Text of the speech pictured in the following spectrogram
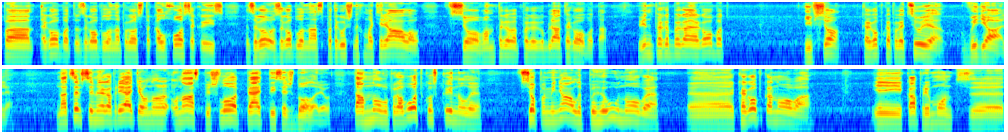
по роботу зроблено просто колхоз якийсь, зро- зроблено з подручних матеріалів. Все, вам треба переробляти робота. Він перебирає робот, і все, коробка працює в ідеалі. На це все мероприятие у нас пішло 5 тисяч доларів. Там нову проводку скинули, все поміняли, ПГУ нове, е, коробка нова. і капремонт. е,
